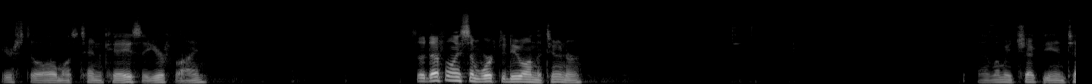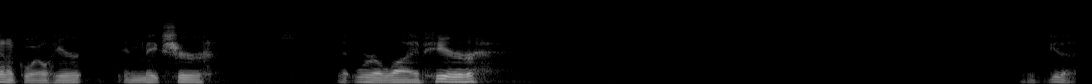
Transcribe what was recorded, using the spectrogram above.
You're still almost 10K, so you're fine. So definitely some work to do on the tuner. And let me check the antenna coil here and make sure that we're alive here. Get a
